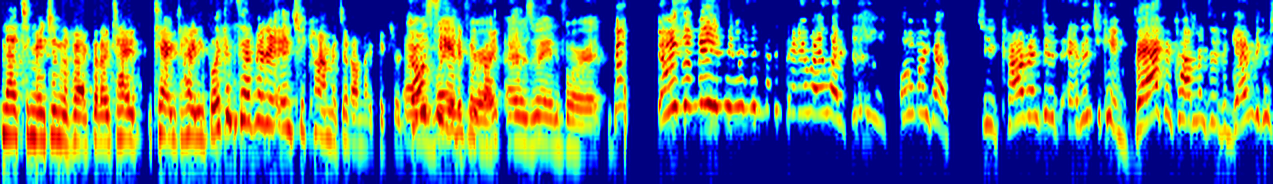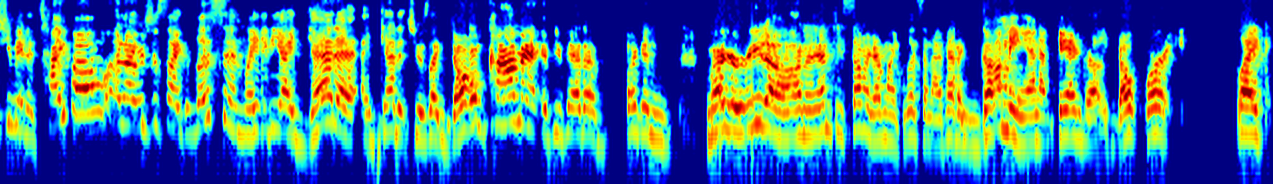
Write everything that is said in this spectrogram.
not to mention the fact that I tagged, tagged Heidi Blickenstaff in it, and she commented on my picture. Go see it if you like. I was waiting for it. It was amazing. It was the best day of my life. Oh my god. She commented and then she came back and commented again because she made a typo. And I was just like, listen, lady, I get it. I get it. She was like, don't comment if you've had a fucking margarita on an empty stomach. I'm like, listen, I've had a gummy and I'm fangirling. Don't worry. Like,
